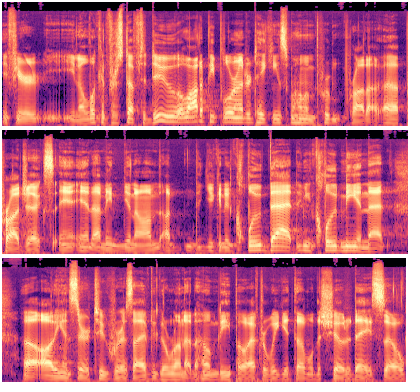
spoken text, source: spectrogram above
if you're you know looking for stuff to do, a lot of people are undertaking some home improvement product, uh, projects, and, and, I mean you know I'm, I'm, you can include that, include me in that uh, audience there too, Chris. I have to go run at the Home Depot after we get done with the show today, so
